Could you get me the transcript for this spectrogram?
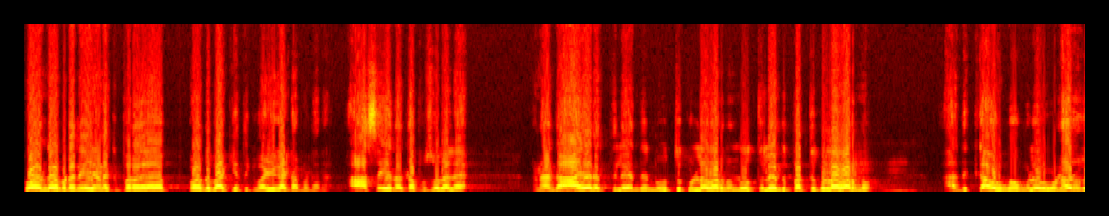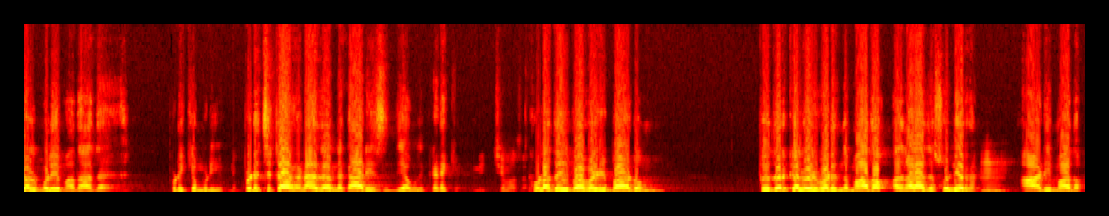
குழந்தை உடனே எனக்கு பிற குழந்தை பாக்கியத்துக்கு வழிகாட்ட மாட்டாரு. ஆசையை நான் தப்பு சொல்லலை. ஆனா அந்த ஆயிரத்துலேருந்து நூற்றுக்குள்ள வரணும் நூற்றுலேருந்து பத்துக்குள்ள வரணும். அதுக்கு அவங்கவுங்களோட உணர்வுகள் மூலியமா தான் அதை பிடிக்க முடியும். பிடிச்சிட்டாங்கன்னா அது அந்த காரிய சித்தி அவங்களுக்கு கிடைக்கும். நிச்சயமா சார். குலதெய்வ வழிபாடும் பிதர்கள் வழிபாடு இந்த மாதம். அதனால அதை சொல்லிடுறேன். ஆடி மாதம்.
